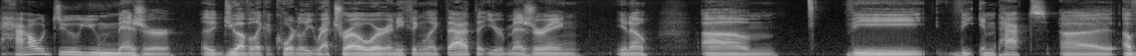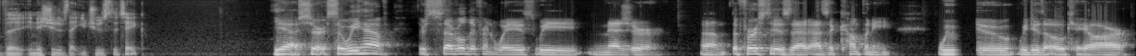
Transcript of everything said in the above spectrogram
how do you measure? Uh, do you have like a quarterly retro or anything like that that you're measuring? You know, um, the the impact uh, of the initiatives that you choose to take. Yeah, sure. So we have there's several different ways we measure. Um, the first is that as a company, we do we do the OKR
